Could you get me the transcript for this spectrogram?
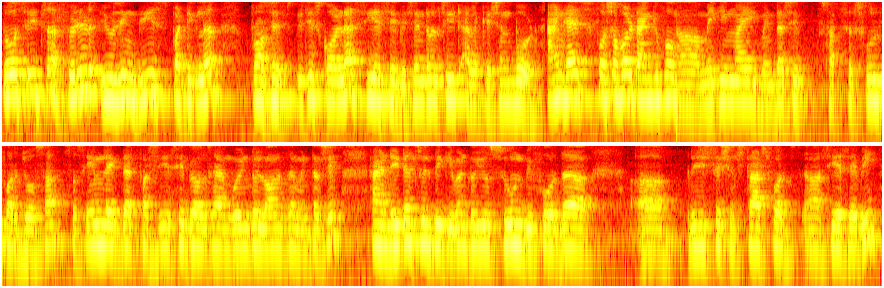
those seats are filled using this particular process which is called as CSAB Central Seat Allocation Board. And guys, first of all, thank you for uh, making my mentorship successful for JoSAA. So same like that for CSAB also I am going to launch the mentorship and details will be given to you soon before the uh, registration starts for uh, CSAB.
